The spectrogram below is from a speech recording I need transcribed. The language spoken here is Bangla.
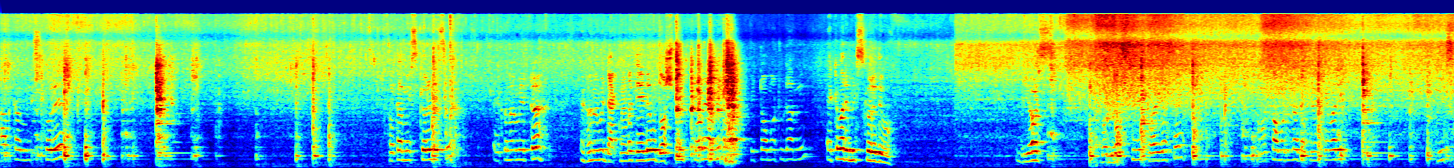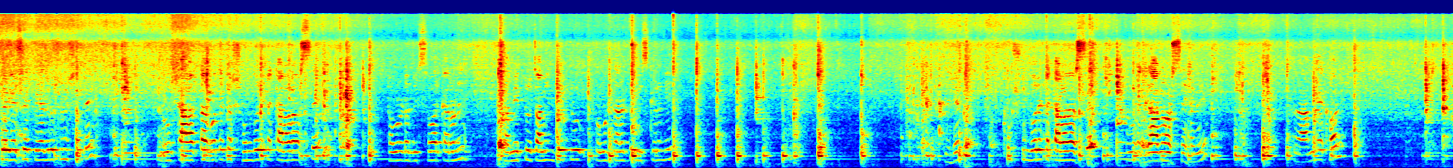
হালকা মিক্স করে। হালকা মিক্স করে নিয়েছি। এখন আমি এটা এখন আমি ডাকনাটা দিয়ে দেবো। দশ মিনিট পরে আমি এই টমেটোটা আমি একেবারে মিক্স করে দেবো। ভিওর্স দশ মিনিট হয়ে গেছে। আমার টমেটোটা দেখেন একেবারে মিক্স হয়ে গেছে পেঁয়াজ রসুনের সাথে। এবং কালারটা কত একটা সুন্দর একটা কালার আসছে। টমেটোটা মিক্স হওয়ার কারণে। আমি একটু চামিচ দিয়ে একটু টমেটোটা আরেকটু মিক্স করে নিই। দেখেন, খুব সুন্দর একটা কালার আসছে। একটা গ্রামও আসছে এখানে। তো আমি এখন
